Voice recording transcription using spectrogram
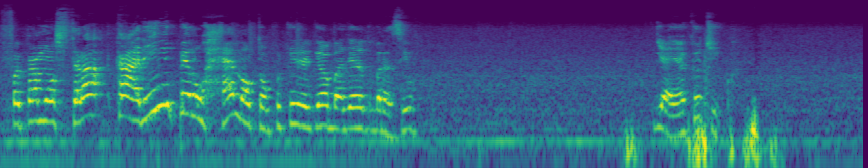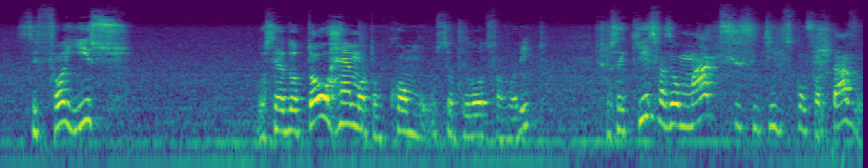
foi para mostrar carinho pelo Hamilton porque ele ergueu a bandeira do Brasil. E aí é o que eu digo. Se foi isso, você adotou o Hamilton como o seu piloto favorito? Você quis fazer o Max se sentir desconfortável?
